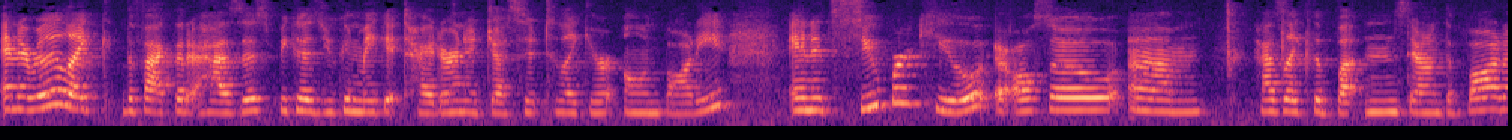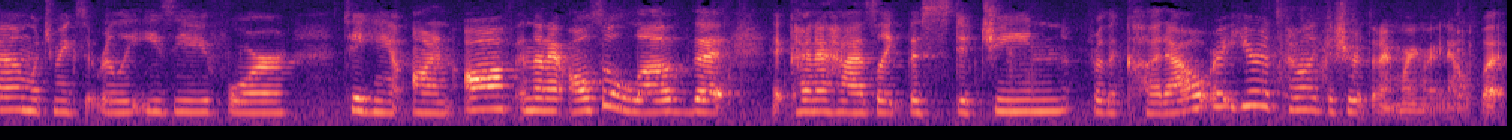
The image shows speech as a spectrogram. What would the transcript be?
And I really like the fact that it has this because you can make it tighter and adjust it to like your own body. And it's super cute. It also um, has like the buttons down at the bottom which makes it really easy for taking it on and off. And then I also love that it kind of has like the stitching for the cutout right here. It's kind of like the shirt that I'm wearing right now but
